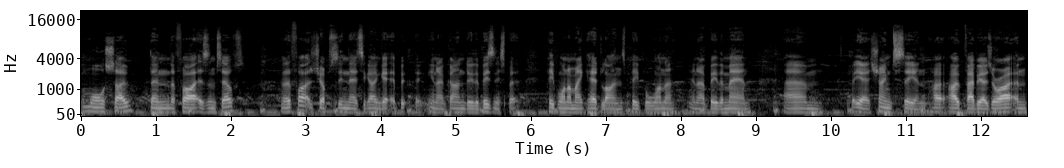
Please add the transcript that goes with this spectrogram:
more so than the fighters themselves. You know, the fighters' job's in there to go and get a bit, you know, go and do the business. But people want to make headlines. People want to, you know, be the man. Um, but yeah, shame to see, and ho- hope Fabio's all right. And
